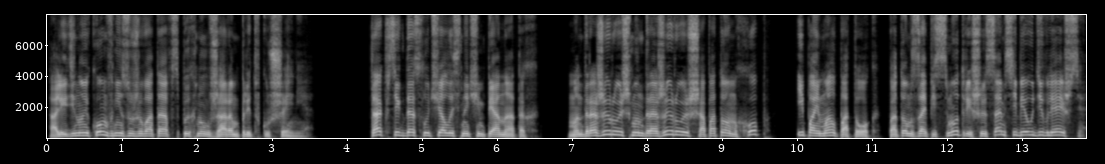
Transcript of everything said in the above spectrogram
а ледяной ком внизу живота вспыхнул жаром предвкушения. Так всегда случалось на чемпионатах. Мандражируешь, мандражируешь, а потом хоп, и поймал поток. Потом запись смотришь и сам себе удивляешься.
